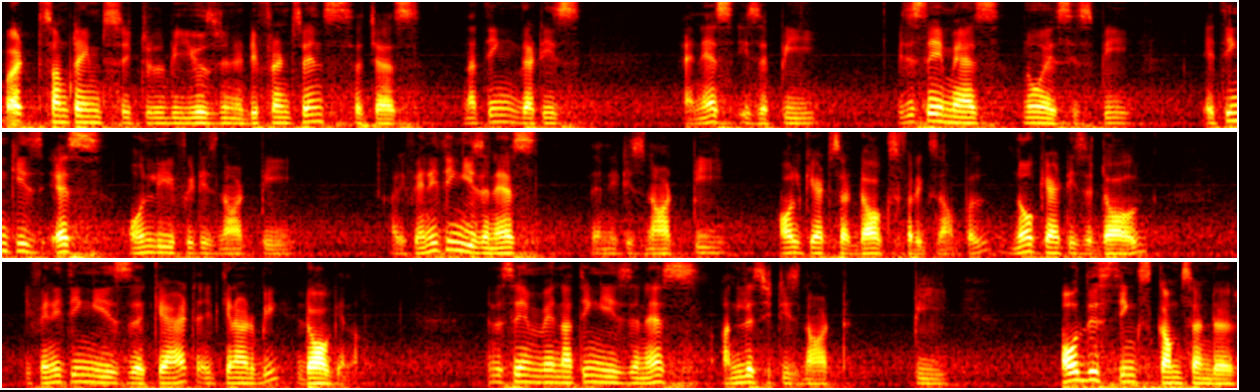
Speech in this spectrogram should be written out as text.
But sometimes it will be used in a different sense such as nothing that is an S is a P which is same as no S is P. A thing is S only if it is not P. Or if anything is an S then it is not P. All cats are dogs for example. No cat is a dog. If anything is a cat it cannot be dog you know in the same way nothing is an S unless it is not P all these things comes under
